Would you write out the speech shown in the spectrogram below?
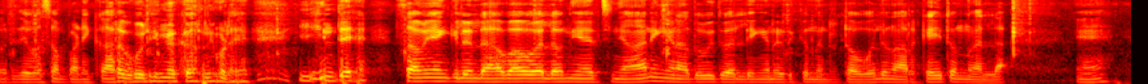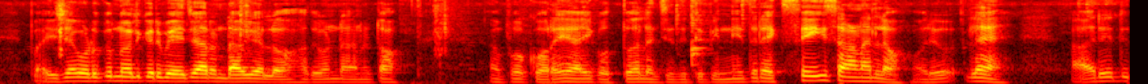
ഒരു ദിവസം പണിക്കാറ് കൂലിങ്ങൊക്കെ അറിഞ്ഞൂടെ ഇതിന്റെ സമയമെങ്കിലും ലാഭാവുമല്ലോ എന്ന് വിചാരിച്ച് ഞാനിങ്ങനെ അതും ഇതും എല്ലാം ഇങ്ങനെ എടുക്കുന്നുണ്ട് കേട്ടോ ഒരു നറക്കായിട്ടൊന്നും അല്ല. പൈസ കൊടുക്കുന്നവർക്കൊരു ബേജാറുണ്ടാവുകയല്ലോ. അതുകൊണ്ടാണ് കേട്ടോ അപ്പോൾ കുറേ ആയി കൊത്തുവെല്ലാം ചെയ്തിട്ട്. പിന്നെ ഇതൊരു എക്സസൈസ് ആണല്ലോ. ഒരു അല്ലേ ആ ഒരു ഇത്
